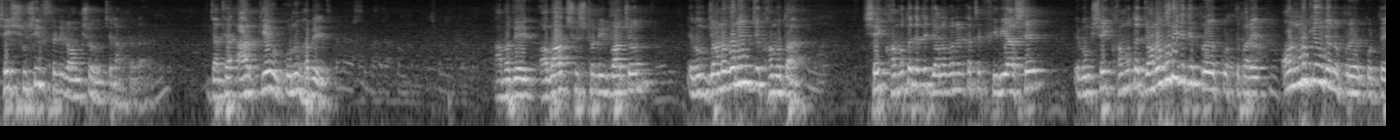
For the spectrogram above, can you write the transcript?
সেই সুশীল শ্রেণির অংশ হচ্ছেন আপনারা। যাতে আর কেউ কোনোভাবে আমাদের অবাধ সুষ্ঠু নির্বাচন এবং জনগণের যে ক্ষমতা, সেই ক্ষমতা যাতে জনগণের কাছে ফিরে আসে এবং সেই ক্ষমতা জনগণই যাতে প্রয়োগ করতে পারে, অন্য কেউ যেন প্রয়োগ করতে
